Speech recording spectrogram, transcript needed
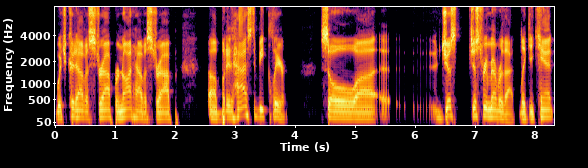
which could have a strap or not have a strap, uh, but it has to be clear. So uh, just just remember that. Like you can't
